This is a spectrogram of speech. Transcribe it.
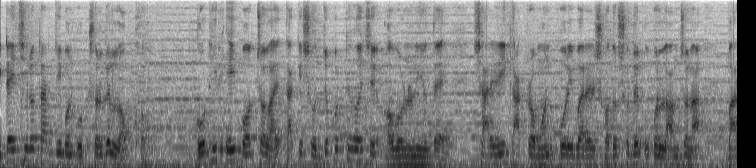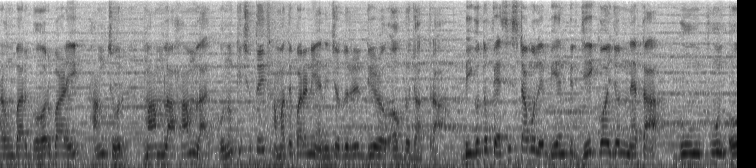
এটাই ছিল তার জীবন উৎসর্গের লক্ষ্য। কঠির এই পথ চলায় তাকে সহ্য করতে হয়েছে অবর্ণনীয় ত্যাগ। শারীরিক আক্রমণ, পরিবারের সদস্যদের উপর লাঞ্ছনা বারংবার ঘর, বাড়ি, ভাঙচুর, মামলা হামলায় কোনো কিছুতেই থামাতে পারেনি অ্যানি চৌধুরীর দৃঢ় অগ্রযাত্রা। বিগত ফ্যাসিস্ট আমলে বিএনপির যে কয়জন নেতা গুম, খুন ও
